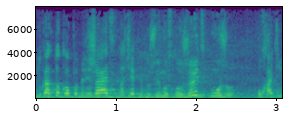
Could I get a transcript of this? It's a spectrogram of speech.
но как только он приближается, значит, нужно ему служить мужу, уходи.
